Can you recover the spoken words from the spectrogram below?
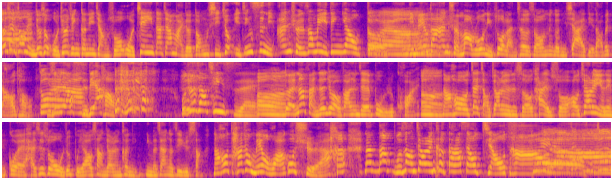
而且重点就是，我就已经跟你讲说，我建议大家买的东西就已经是你安全上面一定要的。对啊，你没有戴安全帽，如果你坐缆车的时候，那个你下来跌倒被打到头，啊、你是不是要死掉？我真的是要气死哎、欸！嗯，对，那反正就有发生这些不愉快。嗯，然后在找教练的时候，他也说哦，教练有点贵，还是说我就不要上教练课，你你们三个自己去上。然后他就没有滑过雪啊，那那不上教练课，大家是要教他。对啊，这样子就是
